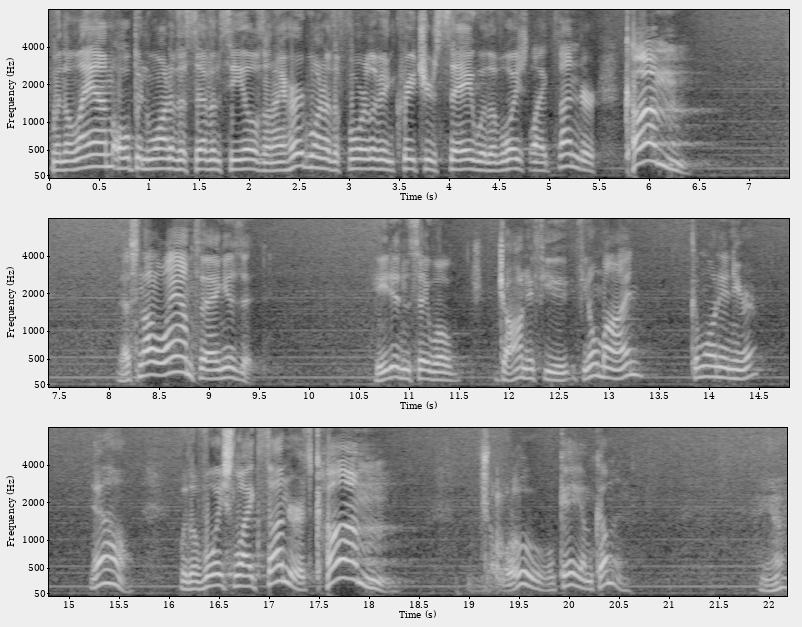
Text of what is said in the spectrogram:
when the Lamb opened one of the seven seals, and I heard one of the four living creatures say with a voice like thunder, Come! That's not a lamb thing, is it? He didn't say, Well, John, if you, if you don't mind, come on in here. No. With a voice like thunder, it's come! Oh, okay, I'm coming. Yeah.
